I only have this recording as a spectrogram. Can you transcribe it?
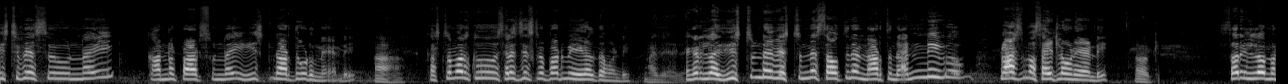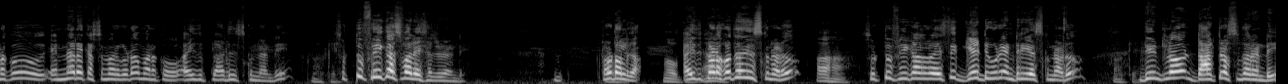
ఈస్ట్ ఫేస్ ఉన్నాయి కార్నర్ పార్ట్స్ ఉన్నాయి ఈస్ట్ నార్త్ కూడా ఉన్నాయండి. కస్టమర్స్కు సెలెక్ట్ చేసుకున్న పాటు మేము వేయగలుగుతామండి అదే ఎందుకంటే ఇలా ఈస్ట్ ఉన్నాయి వెస్ట్ ఉన్నాయి సౌత్ ఉన్నాయి నార్త్ ఉన్నాయి అన్ని ప్లాట్స్ మా సైట్లో ఉన్నాయండి. ఓకే. సార్ ఇందులో మనకు ఎన్ఆర్ఐ కస్టమర్ కూడా మనకు ఐదు ప్లాట్ తీసుకున్నాండి చుట్టూ ఫ్రీ కాస్ట్ వాళ్ళు వేసాడు చూడండి. టోటల్గా ఐదు ప్లాట్ కొత్త తీసుకున్నాడు. చుట్టూ ఫ్రీ కాస్ట్ వేసి గేట్ కూడా ఎంట్రీ చేసుకున్నాడు. దీంట్లో డాక్టర్స్ ఉన్నారండి.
